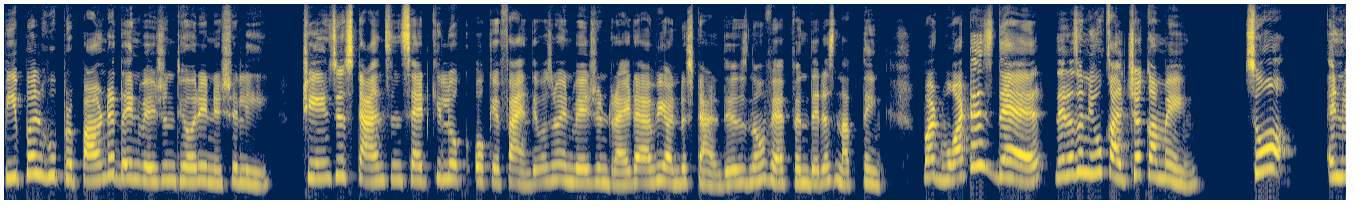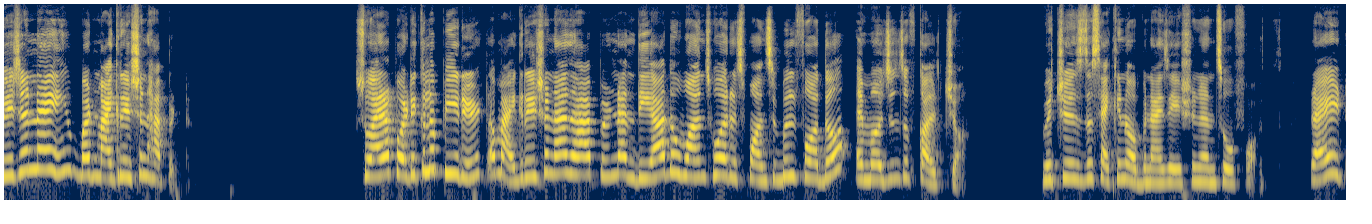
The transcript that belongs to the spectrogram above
people who propounded the invasion theory initially changed their stance and said ki, look okay fine there was no invasion right? We understand. There is no weapon. There is nothing. But what is there? There is a new culture coming. So invasion nahi but migration happened. So at a particular period a migration has happened and they are the ones who are responsible for the emergence of culture which is the second urbanization and so forth right?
